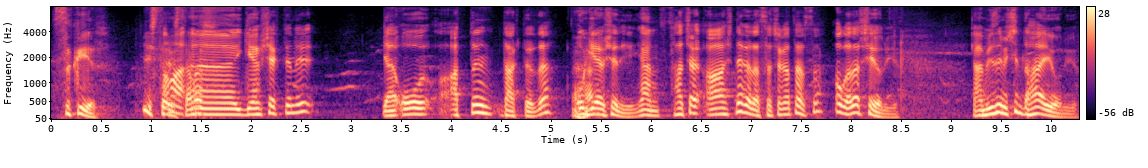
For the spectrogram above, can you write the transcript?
sıkıyor. İster Ama istemez. e, gevşekliğini yani o attığın takdirde o Aha. gevşe değil. Yani saça, ağaç ne kadar saçak atarsa o kadar şey oluyor. Yani bizim için daha iyi oluyor.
